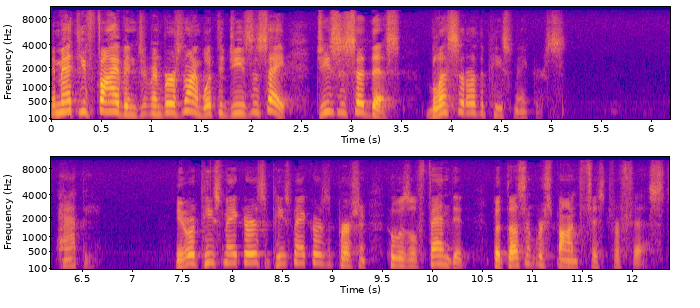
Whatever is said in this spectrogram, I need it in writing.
In Matthew 5 and verse 9, what did Jesus say? Jesus said this Blessed are the peacemakers. Happy. You know what a peacemaker is? A peacemaker is a person who is offended but doesn't respond fist for fist,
